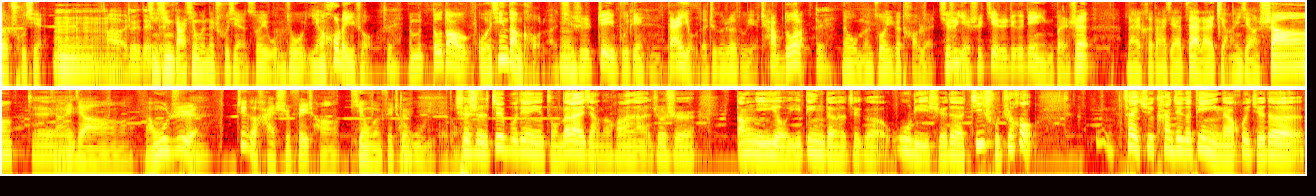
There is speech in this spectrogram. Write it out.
的出现嗯啊，对对对，金星大新闻的出现，所以我们就延后了一周。对，那么都到国庆档口了，嗯其实这一部电影该有的这个热度也差不多了。对，那我们做一个讨论，其实也是借着这个电影本身来和大家再来讲一讲熵，对讲一讲反物质嗯，这个还是非常天文、非常物理的东西。确实，这部电影总的来讲的话呢，就是当你有一定的这个物理学的基础之后，嗯再去看这个电影呢，会觉得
